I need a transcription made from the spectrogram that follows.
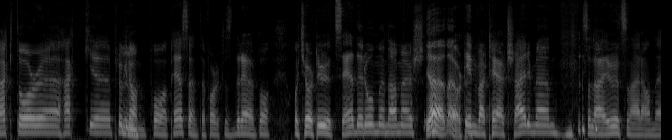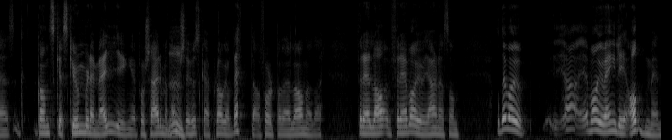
backdoor-hack-program på PC-en til folk som drev på og kjørte ut CD-rommet deres. Ja, er. Invertert skjermen. Så la jeg ut sånne her, eh, ganske skumle meldinger på skjermen. Mm. deres. Jeg husker jeg plaga vettet av folk på det landet der. For jeg, la, for jeg var jo gjerne sånn Og det var jo ja, Jeg var jo egentlig admin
